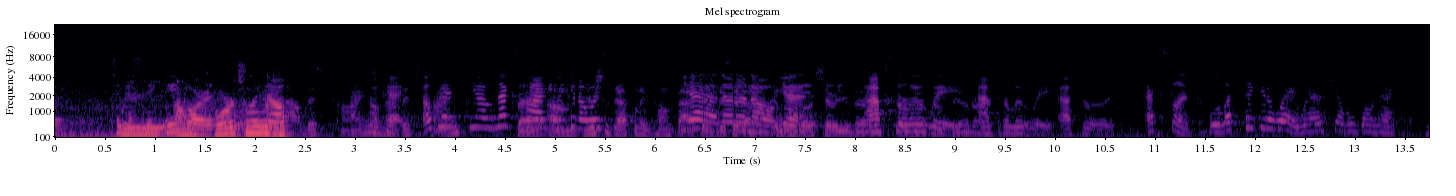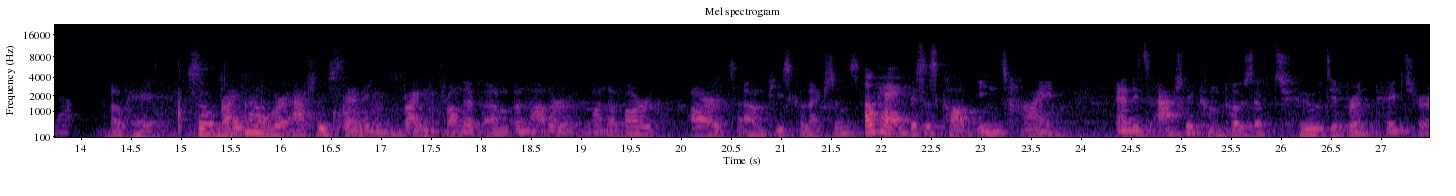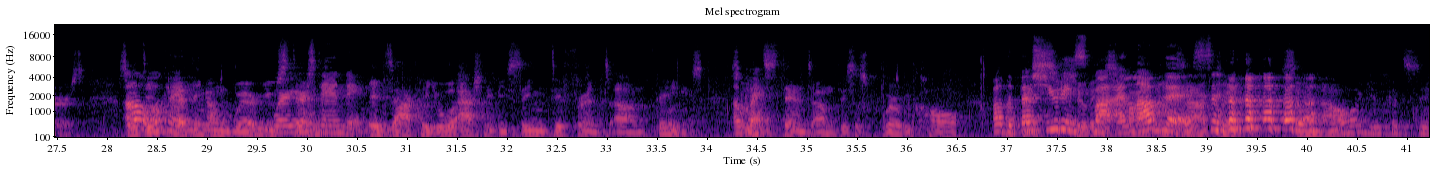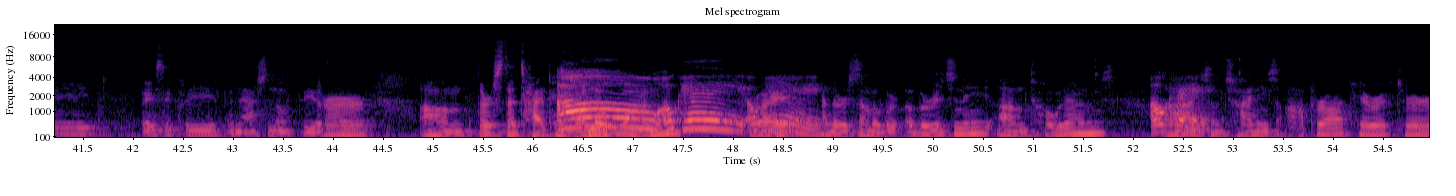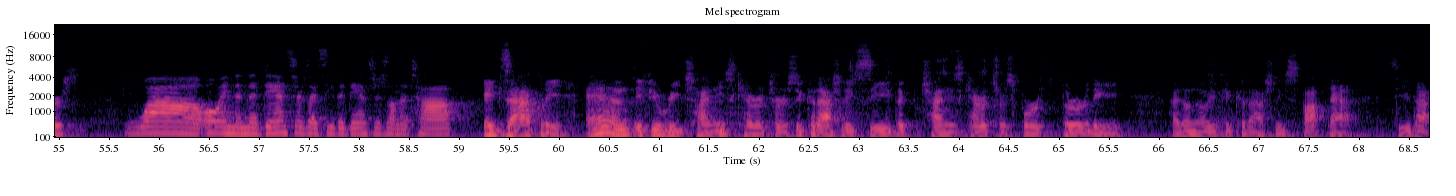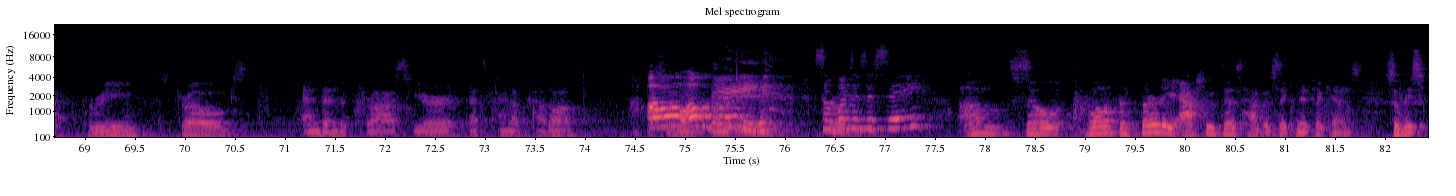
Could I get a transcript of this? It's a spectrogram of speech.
take we, a sneak peek or? is- Unfortunately, No? not this time. Okay, not this okay, yeah, next But, time um, we can you always. should definitely come back Yeah, and no, visit no, us, no, and yes. we will show you the Absolutely, experimental theater. absolutely, absolutely. Excellent. Well, let's take it away. Where shall we go next? Yeah. Okay, so right now we're actually standing right in front of um, another one of our art um, piece collections. Okay. This is called In Time, and it's actually composed of two different pictures. So Oh, okay. depending on where you Where stand, you're standing. exactly, you will actually be seeing different um, things. So Okay. let's stand. Um, this is where we call. Oh, the best shooting spot. I love this. Exactly. so now you could see basically the National Theater. Um, there's the Taipei 101. Oh, okay, Right, okay. and there are some abor- aborigine um, totems. Okay. some Chinese opera characters. Wow. Oh, and then the dancers, I see the dancers on the top. Exactly. And if you read Chinese characters, you could actually see the Chinese characters for 30. I don't know if you could actually spot that. See that three strokes, and then the cross here, that's kind of cut off. Oh, So okay. So what does it say? Um, so, well, the 30 actually does have a significance. So this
